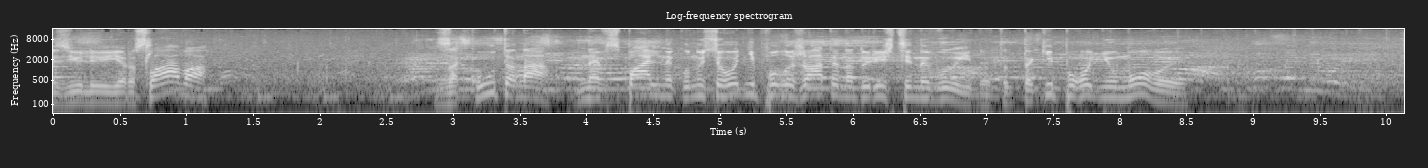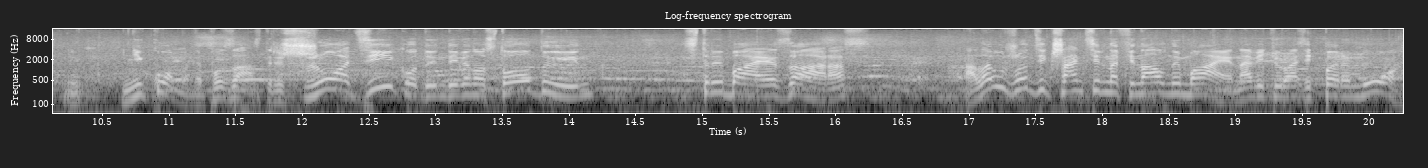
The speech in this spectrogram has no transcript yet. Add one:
з Юлією Ярослава. Закутана, не в спальнику. Ну сьогодні полежати на доріжці не вийде. Тут такі погодні умови. Нікому не позаздриш. Жодзік 1,91. Стрибає зараз. Але у Жодзік шансів на фінал немає, навіть у разі перемоги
